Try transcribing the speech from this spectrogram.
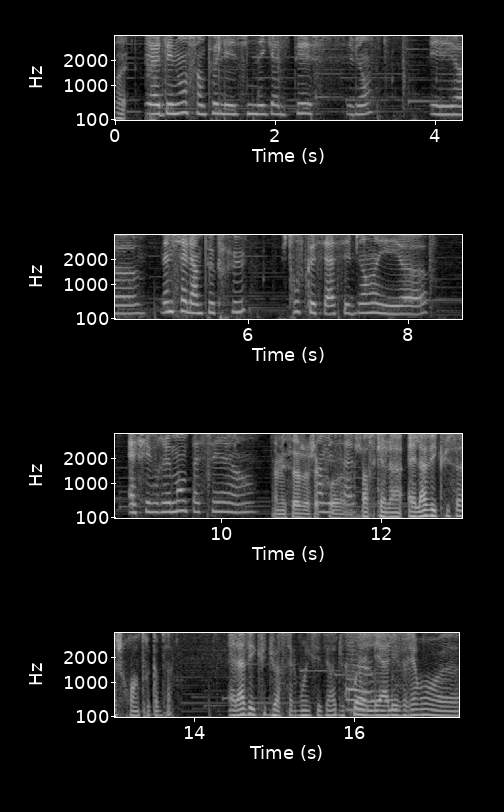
Ouais. Et elle dénonce un peu les inégalités, c'est bien. Et euh, même si elle est un peu crue, je trouve que c'est assez bien et euh, elle fait vraiment passer un, Un message à chaque un fois. message. Parce qu'elle a, elle a vécu ça, je crois, un truc comme ça. Elle a vécu du harcèlement, etc. Du coup, Euh, elle est allée oui. vraiment. euh,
